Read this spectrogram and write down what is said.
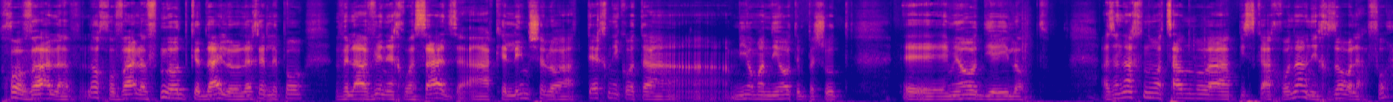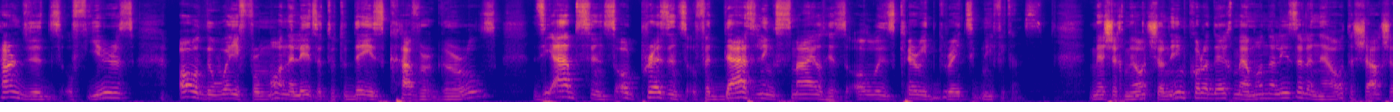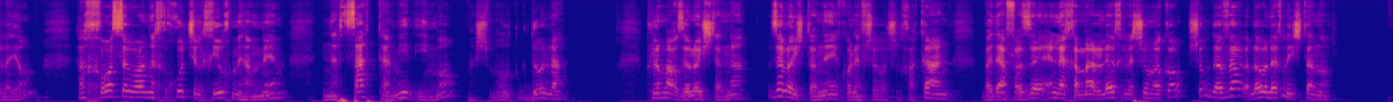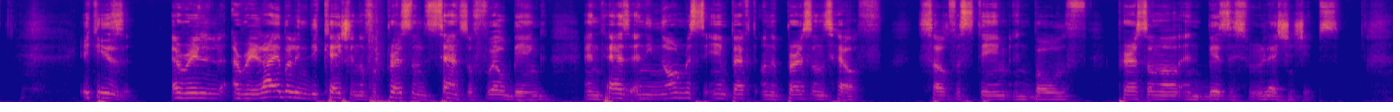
חובה עליו, לא חובה עליו, מאוד כדאי לו ללכת לפה ולהבין איך הוא עשה את זה. הכלים שלו, הטכניקות המיומניות הן פשוט אה, מאוד יעילות. אז אנחנו עצרנו בפסקה האחרונה, אני אחזור עליה. For hundreds of years, all the way from Mona Lisa to today's cover girls, the absence or presence of a dazzling smile has always carried great significance. במשך מאות שנים, כל הדרך מהמונה ליזה לנערות השער של היום, החוסר או הנוכחות של חיוך מהמם נשא תמיד עמו משמעות גדולה. כלומר, זה לא השתנה, זה לא ישתנה, כל האפשרויות שלך כאן, בדף הזה, אין לך מה ללכת לשום מקום, שום דבר לא הולך להשתנות. It is a, real, a reliable indication of a person's sense of well-being and has an enormous impact on a person's health, self-esteem and both personal and business relationships.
